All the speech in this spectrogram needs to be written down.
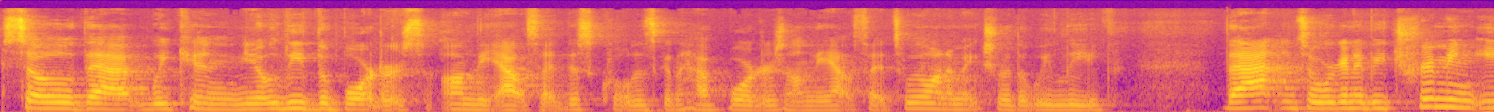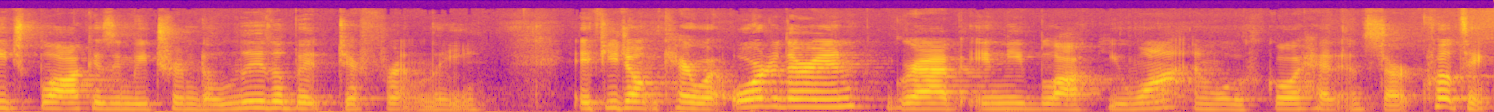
so that we can you know, leave the borders on the outside. This quilt is gonna have borders on the outside. So we wanna make sure that we leave that. And so we're gonna be trimming, each block is gonna be trimmed a little bit differently. If you don't care what order they're in, grab any block you want and we'll go ahead and start quilting.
